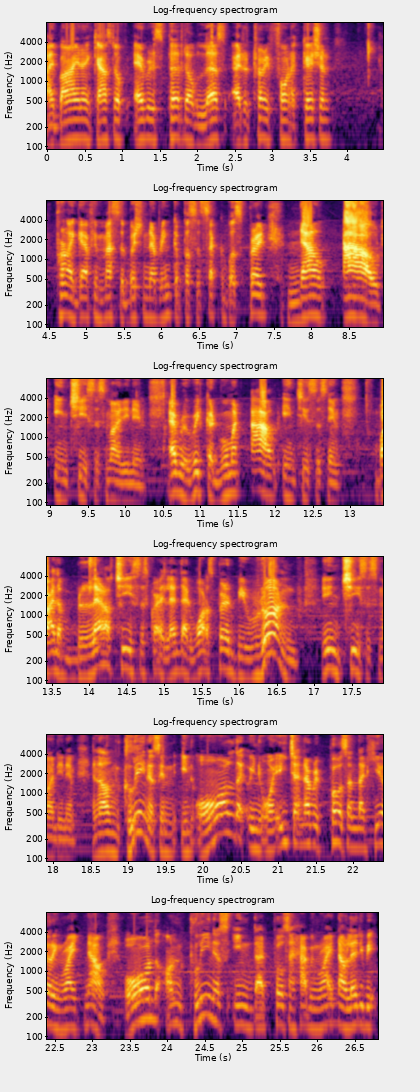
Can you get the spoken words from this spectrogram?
I bind and cast off every spirit of lust, adultery, fornication, pornography, masturbation, every incapacitable spirit now out in Jesus' mighty name. Every wicked woman out in Jesus' name by the blood of Jesus Christ, let that water spirit be run in Jesus' mighty name. And uncleanness in, in all the in each and every person that hearing right now, all the uncleanness in that person having right now, let it be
